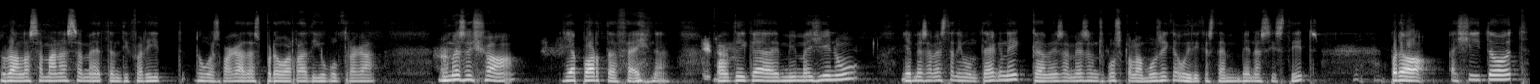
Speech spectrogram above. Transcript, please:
durant la setmana s'emet en diferit dues vegades però a Ràdio Voltregà. Només això ja porta feina. Vol dir que m'imagino, i a més a més tenim un tècnic que a més a més ens busca la música, vull dir que estem ben assistits, però així i tot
